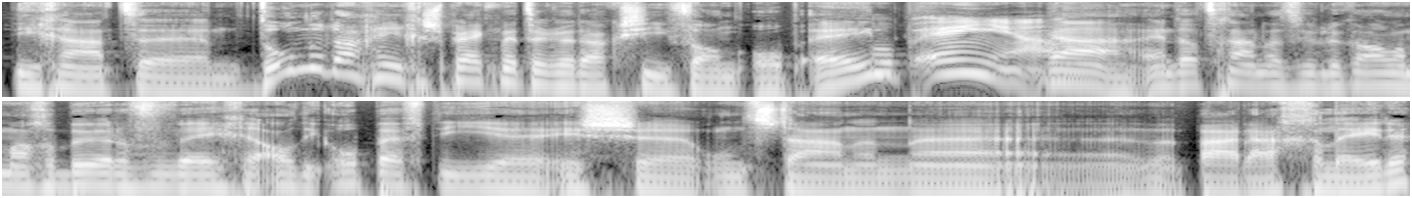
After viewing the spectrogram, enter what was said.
die gaat eh, donderdag in gesprek met de redactie van Op1. Op één, ja. Ja, en dat gaat natuurlijk allemaal gebeuren vanwege al die ophef die eh, is eh, ontstaan een, een paar dagen geleden.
